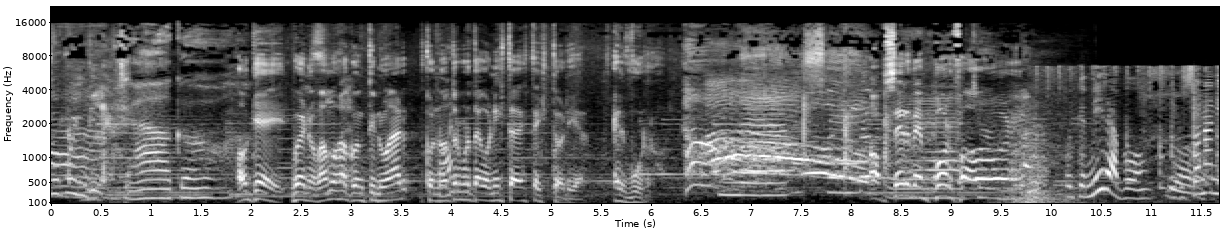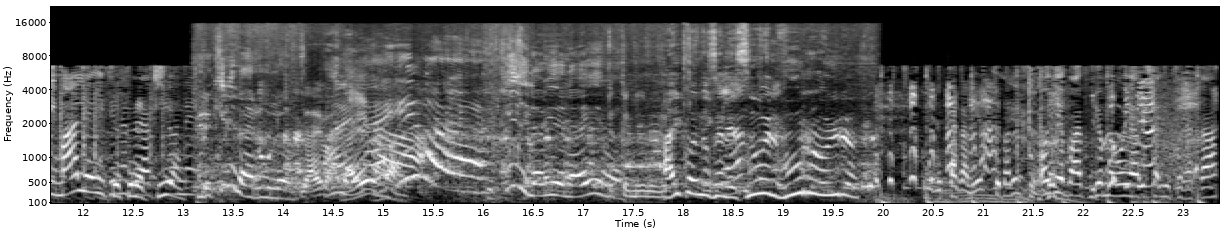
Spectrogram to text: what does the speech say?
Supo inglés. Ok, bueno, vamos a continuar con otro protagonista de esta historia, el burro. Observen, por favor. Porque mira, po, son animales y tienen reacciones. ¿Pero quién es la de Rulo? La Eva. La Eva. ¿Qué de la vida de la Eva? Ahí cuando se le sube el burro, mira. Está caliente, parece. Oye, pa, yo me voy a salir por acá.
